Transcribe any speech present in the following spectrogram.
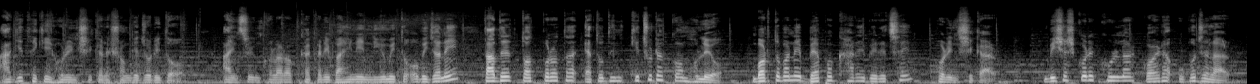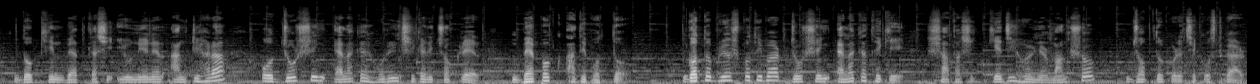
আগে থেকেই হরিণ শিকারের সঙ্গে জড়িত। আইন শৃঙ্খলা রক্ষাকারী বাহিনীর নিয়মিত অভিযানে তাদের তৎপরতা এতদিন কিছুটা কম হলেও বর্তমানে ব্যাপক হারে বেড়েছে হরিণ শিকার। বিশেষ করে খুলনার কয়রা উপজেলার দক্ষিণ বেতকাশী ইউনিয়নের আংটিহারা ও জোরসিং এলাকায় হরিণ শিকারী চক্রের ব্যাপক আধিপত্য। গত বৃহস্পতিবার জোরসিং এলাকা থেকে সাতাশি কেজি হরিণের মাংস জব্দ করেছে কোস্টগার্ড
